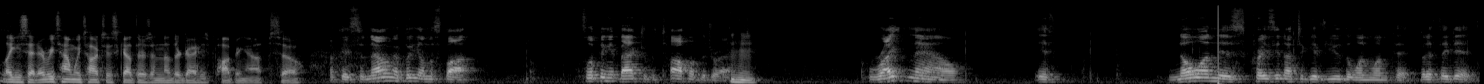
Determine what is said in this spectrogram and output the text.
like you said, every time we talk to a scout, there's another guy who's popping up. So Okay, so now I'm going to put you on the spot. Flipping it back to the top of the draft. Mm-hmm. Right now, if no one is crazy enough to give you the one-one pick, but if they did,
